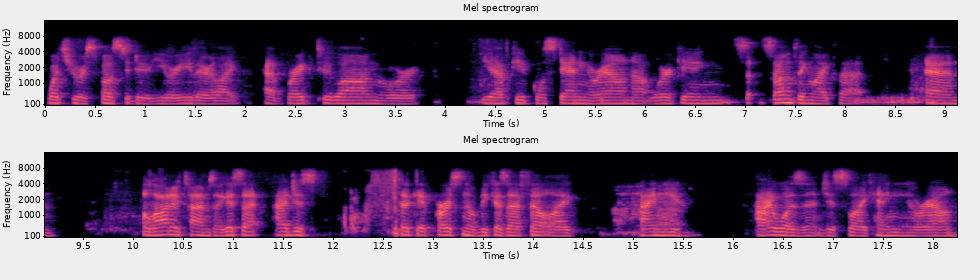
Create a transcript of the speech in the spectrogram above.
what you were supposed to do you were either like have break too long or you have people standing around not working something like that and a lot of times i guess i, I just took it personal because i felt like I knew I wasn't just like hanging around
